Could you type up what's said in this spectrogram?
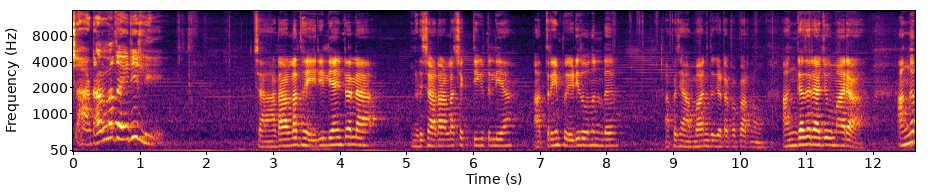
ചാടാനുള്ള ധൈര്യമില്ലേ? ചാടാനുള്ള ധൈര്യം ഇല്ലാഞ്ഞിട്ടല്ല ഇങ്ങോട്ട് ചാടാനുള്ള ശക്തി കിട്ടില്ല. അത്രയും പേടി തോന്നുന്നുണ്ട്. അപ്പോൾ ജാമ്പാൻ ഇത് കേട്ടപ്പോൾ പറഞ്ഞു അംഗത രാജകുമാരാ അങ്ങ്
